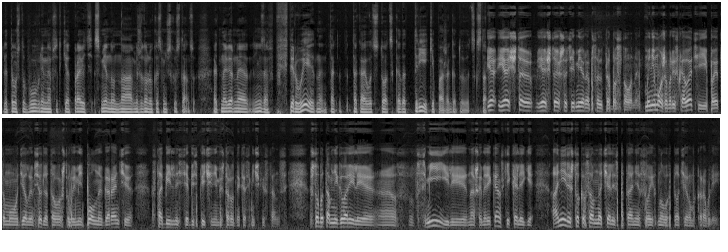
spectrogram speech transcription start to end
для того, чтобы вовремя все-таки отправить смену на Международную космическую станцию. Это, наверное, я не знаю, впервые так, такая вот ситуация, когда три экипажа готовятся к старту. Я, я, считаю, я считаю, что эти меры абсолютно обоснованы. Мы не можем рисковать, и поэтому делаем все для того, чтобы иметь полную гарантию стабильности обеспечения международной космической станции. Что бы там ни говорили э, в СМИ или наши американские коллеги, они лишь только в самом начале испытания своих новых пилотируемых кораблей.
